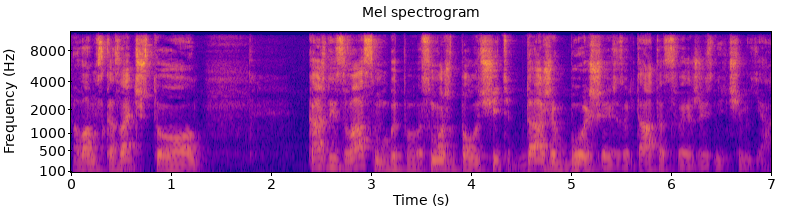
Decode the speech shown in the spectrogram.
вам сказать, что каждый из вас могут, сможет получить даже большие результаты в своей жизни, чем я.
